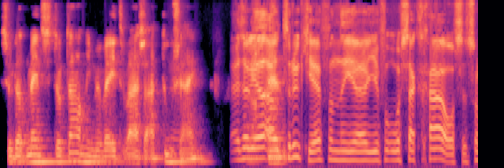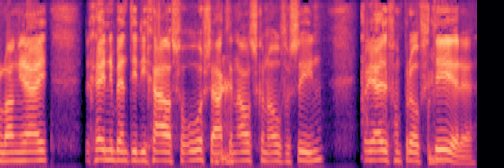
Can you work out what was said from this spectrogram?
zodat mensen totaal niet meer weten waar ze aan toe zijn. Dat is ook een heel En- oud trucje, van je, je veroorzaakt chaos. En zolang jij degene bent die die chaos veroorzaakt en alles kan overzien, kan jij ervan profiteren.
